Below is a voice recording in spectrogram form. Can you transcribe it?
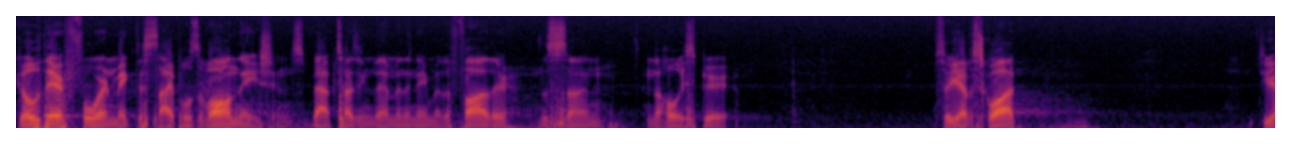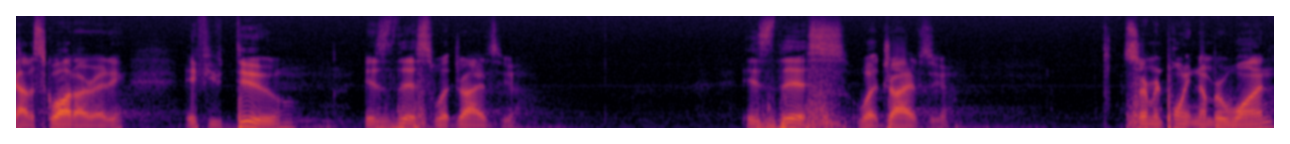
Go therefore and make disciples of all nations, baptizing them in the name of the Father, the Son, and the Holy Spirit. So you have a squad? Do you have a squad already? If you do, is this what drives you? Is this what drives you? Sermon point number one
